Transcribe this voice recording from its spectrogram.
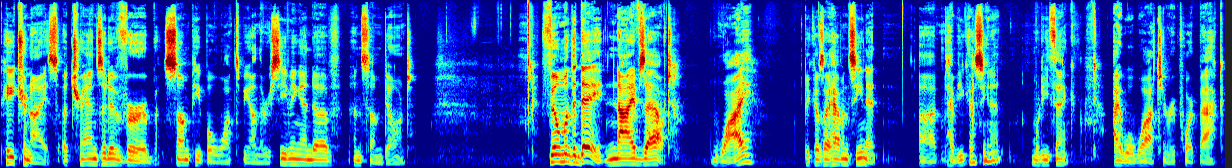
Patronize, a transitive verb some people want to be on the receiving end of and some don't. Film of the day Knives Out. Why? Because I haven't seen it. Uh, have you guys seen it? What do you think? I will watch and report back.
